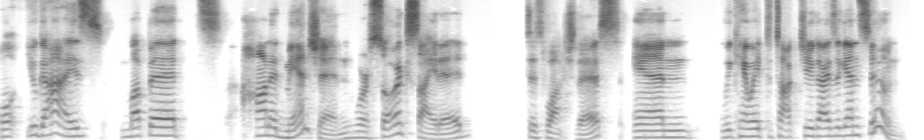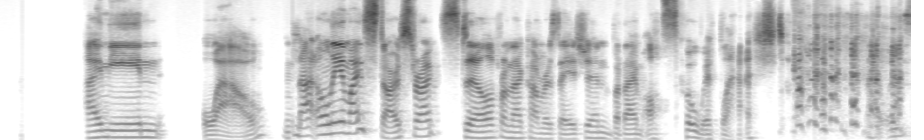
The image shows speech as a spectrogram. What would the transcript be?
Well, you guys, Muppets Haunted Mansion, we're so excited to watch this, and we can't wait to talk to you guys again soon. I mean, wow. Not only am I starstruck still from that conversation, but I'm also whiplashed. that was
